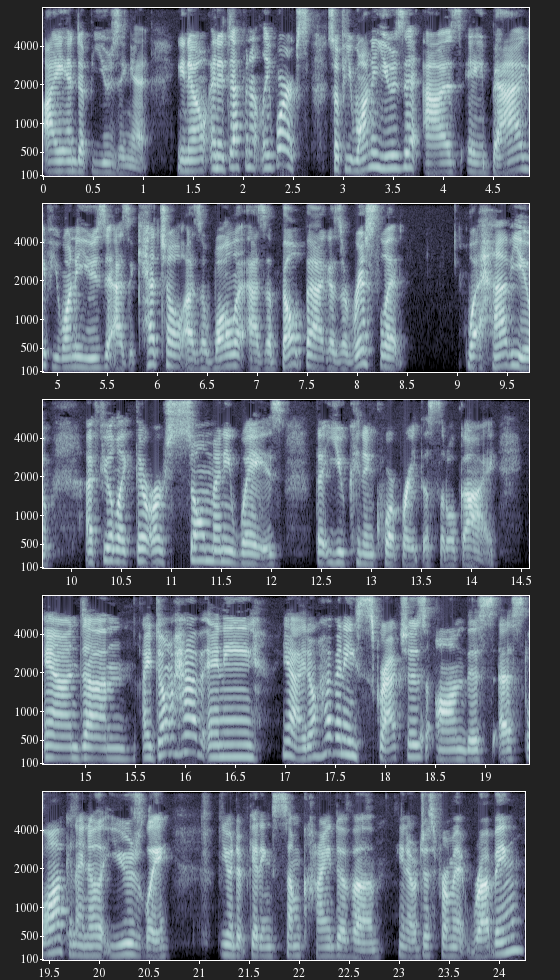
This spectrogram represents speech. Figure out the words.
I end up using it, you know, and it definitely works. So if you want to use it as a bag, if you want to use it as a catch-all, as a wallet, as a belt bag, as a wristlet, what have you. I feel like there are so many ways that you can incorporate this little guy. And um, I don't have any, yeah, I don't have any scratches on this S-Lock. And I know that usually you end up getting some kind of a, you know, just from it rubbing.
